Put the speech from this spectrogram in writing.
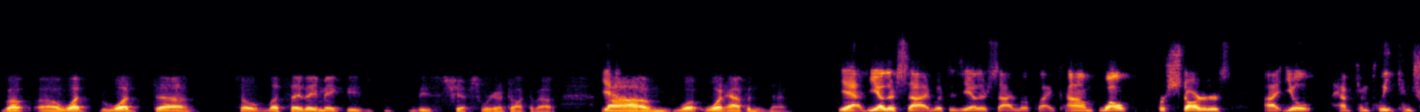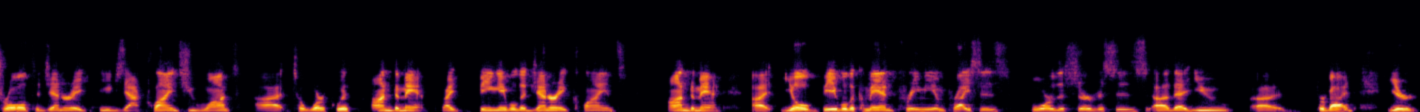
but uh, what what uh, so let's say they make these these shifts we're going to talk about. Yeah. Um, what what happens then? Yeah, the other side. What does the other side look like? Um, well, for starters, uh, you'll have complete control to generate the exact clients you want uh, to work with on demand, right? Being able to generate clients on demand. Uh, you'll be able to command premium prices for the services uh, that you uh, provide. You're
